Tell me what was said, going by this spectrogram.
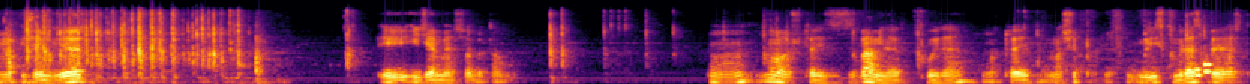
Napiszę gdzie. I idziemy sobie tam. Mhm, No już tutaj z wami pójdę. No tutaj na szybko, bliskim respie jest.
